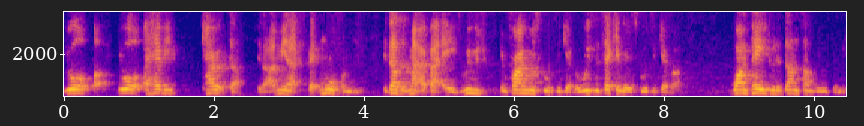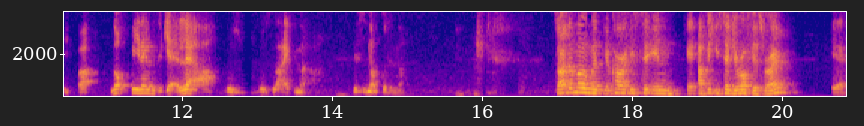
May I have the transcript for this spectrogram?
you're you're a heavy character. You know what I mean? I expect more from you. It doesn't matter about age. We was in primary school together. We was in secondary school together. One page would have done something for me, but not being able to get a letter was was like, nah, this is not good enough. So at the moment, you're currently sitting. I think you said your office, right? Yeah.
